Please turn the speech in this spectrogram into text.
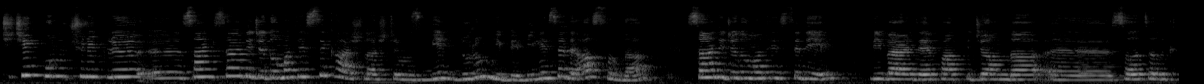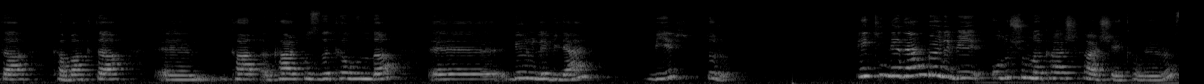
Çiçek burnu çürüklüğü e, sanki sadece domateste karşılaştığımız bir durum gibi bilinse de aslında sadece domateste değil, biberde, patlıcanda, salatalıkta, kabakta, ka- karpuzda, kavunda görülebilen bir durum. Peki neden böyle bir oluşumla karşı karşıya kalıyoruz?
